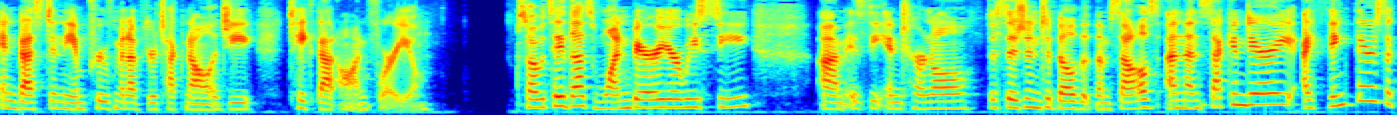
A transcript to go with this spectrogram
invest in the improvement of your technology take that on for you. So i would say that's one barrier we see um, is the internal decision to build it themselves. And then secondary i think there's a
